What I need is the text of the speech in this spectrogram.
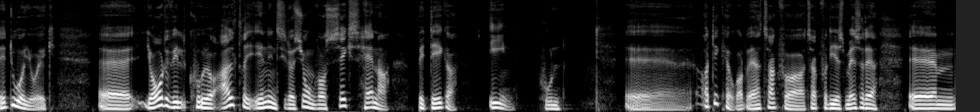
Det dur jo ikke. Øh, Hjortevild kunne jo aldrig ende i en situation, hvor seks hanner bedækker en hund. Øh, og det kan jo godt være. Tak for, tak for de sms'er der. Øh,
